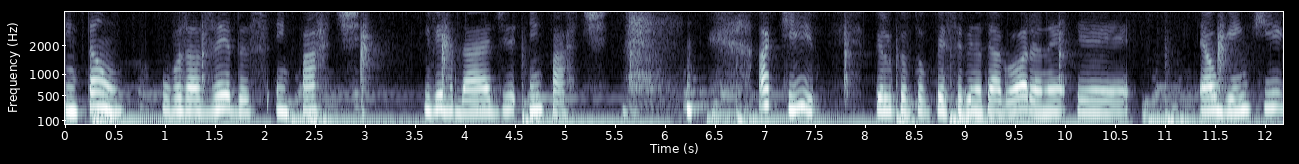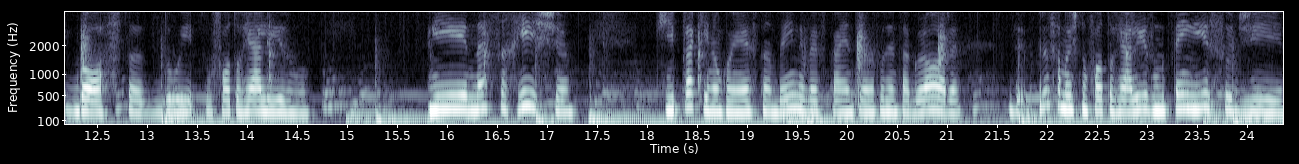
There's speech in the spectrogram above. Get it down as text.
Então, uvas azedas em parte e verdade em parte. Aqui, pelo que eu estou percebendo até agora, né, é, é alguém que gosta do, do fotorrealismo. E nessa rixa, que para quem não conhece também, né, vai ficar entrando por dentro agora, principalmente no fotorrealismo, tem isso de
